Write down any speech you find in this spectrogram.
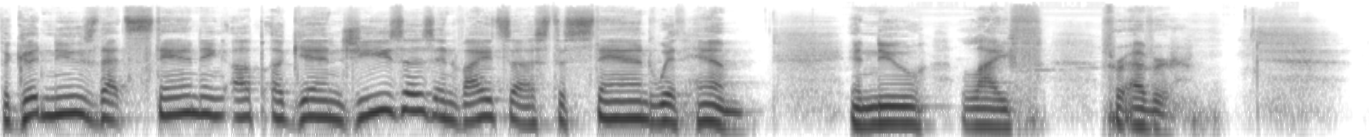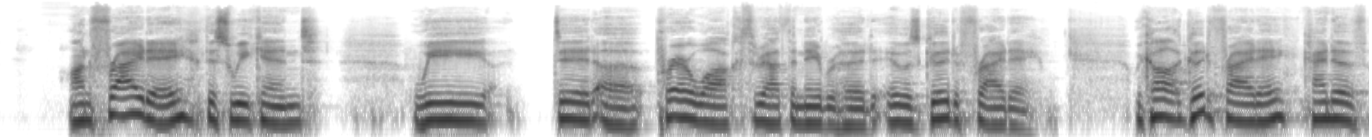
The good news that standing up again, Jesus invites us to stand with him in new life forever. On Friday this weekend, we did a prayer walk throughout the neighborhood. It was Good Friday. We call it Good Friday, kind of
